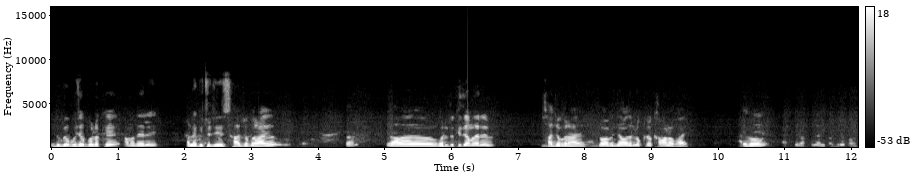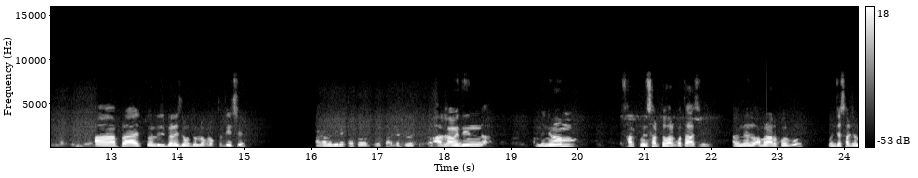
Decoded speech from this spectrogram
দুর্গাপুজো উপলক্ষে আমাদের অনেক কিছু জিনিস সাহায্য করা হয়। গরিব দুঃখীদের আমাদের সাহায্য করা হয়। নবমীর দিনে আমাদের লক্ষ্য খাওয়ানো হয় এবং প্রায় চল্লিশ বিয়াল্লিশ মতো লোক রক্ত দিয়েছে। আগামী দিনে কত টার্গেট রয়েছে? আগামী দিন মিনিমাম ষাট ষাট তো হওয়ার কথা আছে। আমরা আরও করব। পঞ্চাশ ষাট জন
